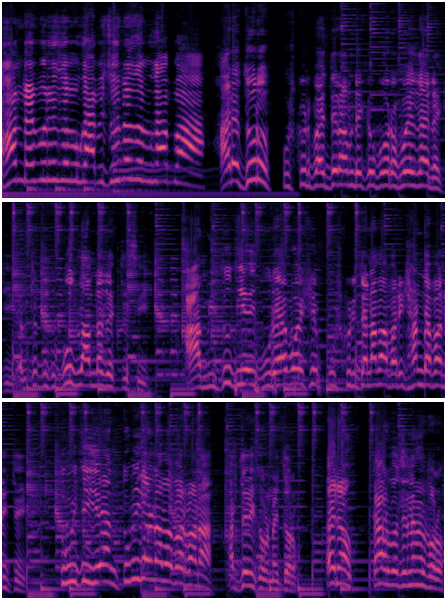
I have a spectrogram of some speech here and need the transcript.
ঠান্ডায় পড়ে যাব আমি চলে যাব আব্বা। আরে দূর পুষ্করি পাইদের আমরা কেউ বরফ হয়ে যায় নাকি? আমি তো কিছু বুঝলাম না দেখতেছি। আমি যদি এই বুড়া বয়সে পুষ্করিতে নামা পারি ঠান্ডা পানিতে তুমি তো ইয়াং তুমি কেন নামা পারবা না? আর দেরি করো নাই তোর এই নাও কার বাজে নেমে পড়ো।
